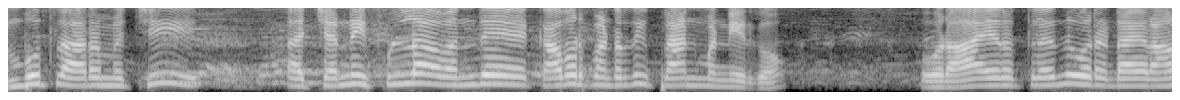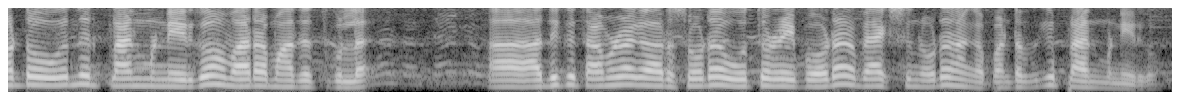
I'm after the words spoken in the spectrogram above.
அம்பூத்தில் ஆரம்பித்து சென்னை ஃபுல்லாக வந்து கவர் பண்ணுறதுக்கு பிளான் பண்ணியிருக்கோம். ஒரு ஆயிரத்துலேருந்து ஒரு ரெண்டாயிரம் ஆட்டோ வந்து பிளான் பண்ணியிருக்கோம் வர மாதத்துக்குள்ளே. அதுக்கு தமிழக அரசோட ஒத்துழைப்போட வேக்சினோட நாங்கள் பண்ணுறதுக்கு பிளான் பண்ணியிருக்கோம்.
